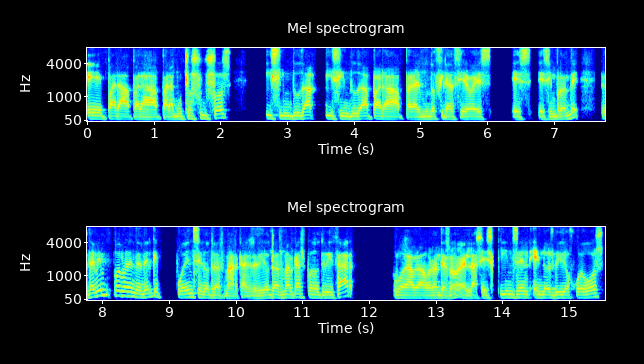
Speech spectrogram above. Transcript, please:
eh, para, para, para, muchos usos y sin duda, y sin duda para, para el mundo financiero es, es, es importante. Pero también podemos entender que pueden ser otras marcas, es decir, otras marcas pueden utilizar como hablábamos antes, ¿no? en las skins en, los videojuegos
